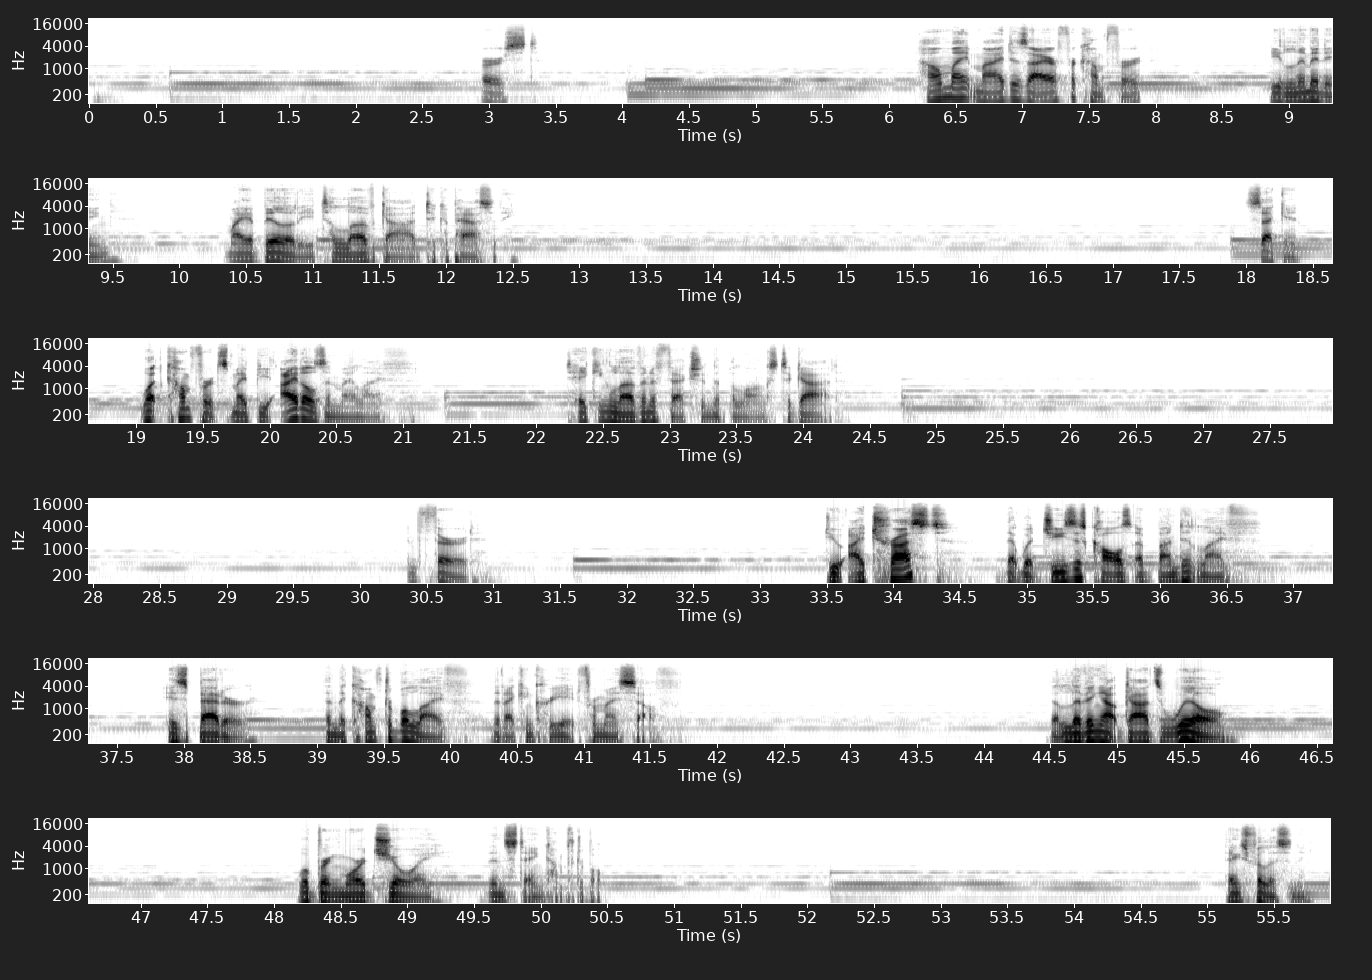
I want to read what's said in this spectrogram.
First, how might my desire for comfort be limiting my ability to love God to capacity? Second, what comforts might be idols in my life, taking love and affection that belongs to God? And third, do I trust that what Jesus calls abundant life is better than the comfortable life that I can create for myself? That living out God's will will bring more joy than staying comfortable. Thanks for listening.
